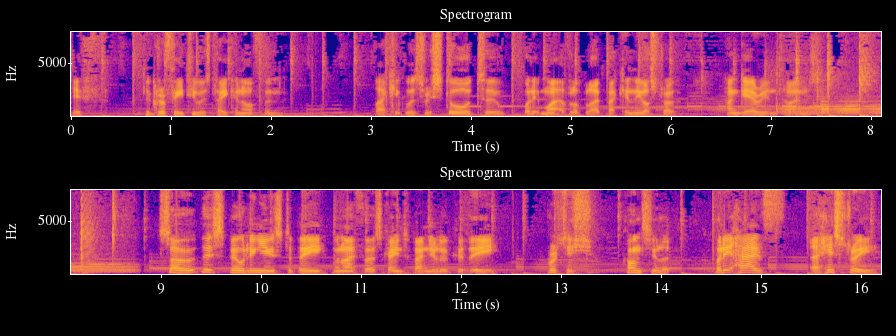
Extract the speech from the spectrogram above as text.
if the graffiti was taken off and like it was restored to what it might have looked like back in the Austro-Hungarian times? So this building used to be, when I first came to Banja Luka, the British consulate, but it has a history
